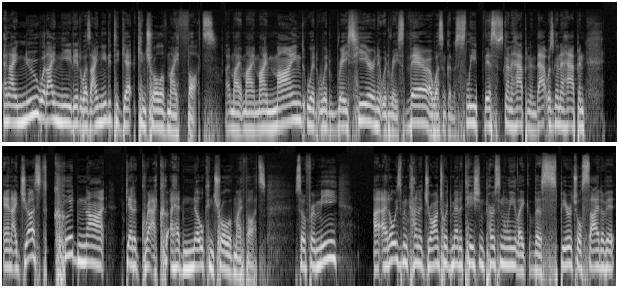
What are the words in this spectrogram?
and I knew what I needed was I needed to get control of my thoughts. I, my, my, my mind would, would race here and it would race there. I wasn't going to sleep. This was going to happen and that was going to happen. And I just could not get a grasp. I had no control of my thoughts. So for me, I, I'd always been kind of drawn toward meditation personally, like the spiritual side of it.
